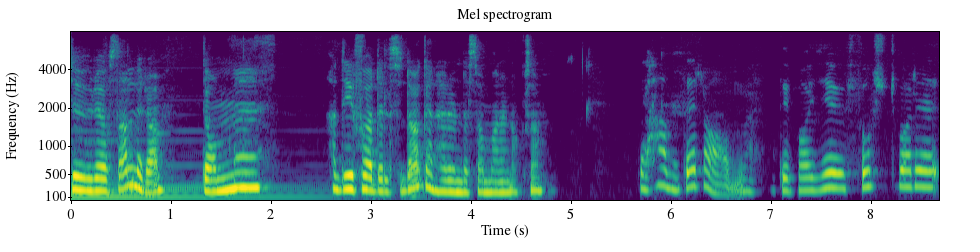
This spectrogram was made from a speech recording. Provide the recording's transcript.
Men och Sally då? De eh, hade ju födelsedagar här under sommaren också. Det hade de. Det var ju, först var det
